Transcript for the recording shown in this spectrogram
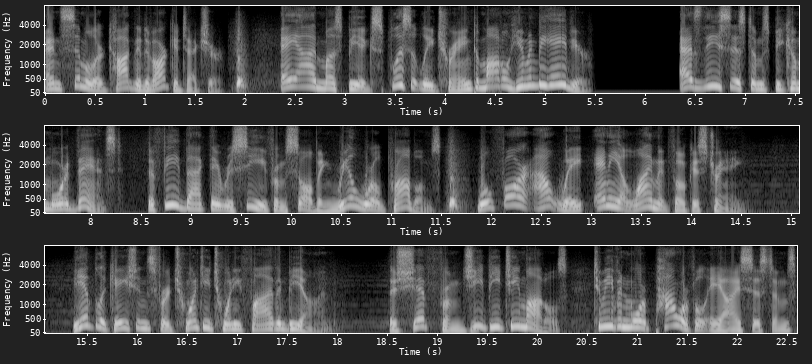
and similar cognitive architecture, AI must be explicitly trained to model human behavior. As these systems become more advanced, the feedback they receive from solving real-world problems will far outweigh any alignment-focused training. The implications for 2025 and beyond. The shift from GPT models to even more powerful AI systems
